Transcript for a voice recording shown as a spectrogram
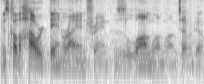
It was called the Howard Dan Ryan train. This is a long, long, long time ago.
